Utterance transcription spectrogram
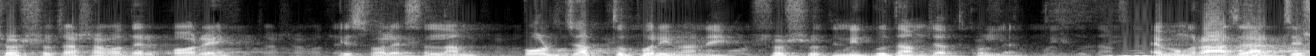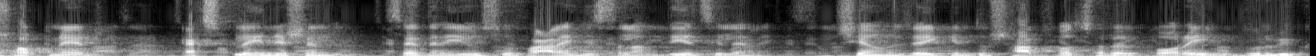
শস্য চাষাবাদের পরে ইসু আলাইসাল্লাম পর্যাপ্ত পরিমাণে শস্য তিনি গুদামজাত করলেন। এবং রাজার যে স্বপ্নের এক্সপ্লেনেশন সেদিন ইউসুফ আলহ ইসলাম দিয়েছিলেন, সে অনুযায়ী কিন্তু সাত বছরের পরেই দুর্ভিক্ষ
